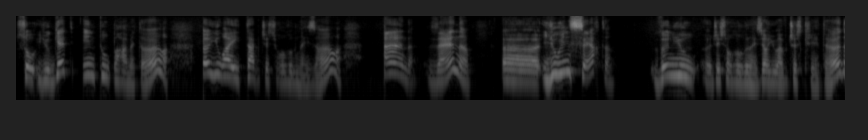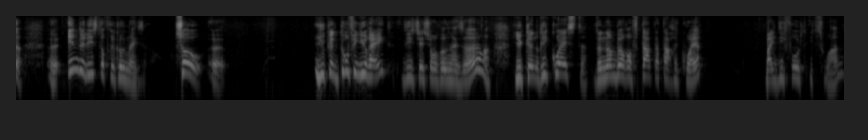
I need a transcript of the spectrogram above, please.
So you get into parameter a UI tap gesture recognizer and then uh, you insert the new uh, gesture recognizer you have just created uh, in the list of recognizer. So uh, you can configure this gesture recognizer, you can request the number of taps that are required by default it's one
